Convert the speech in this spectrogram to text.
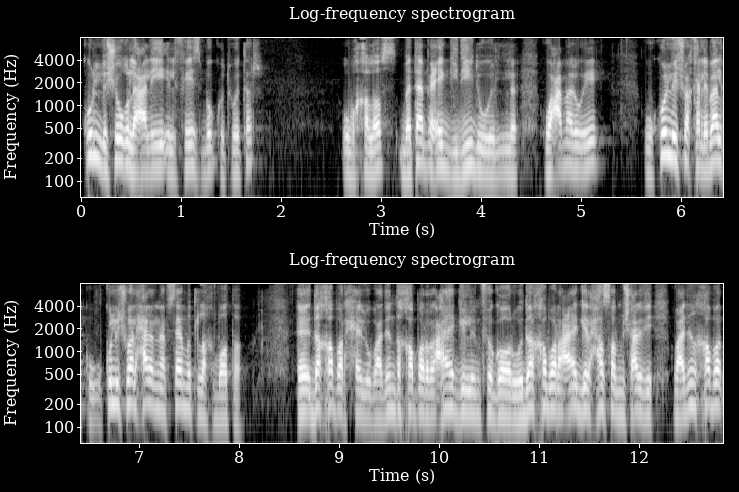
كل شغل عليه الفيسبوك وتويتر؟ وخلاص بتابع إيه الجديد وال... وعملوا إيه؟ وكل شوية خلي بالكم وكل شوية الحالة النفسيه متلخبطة. آه، ده خبر حلو وبعدين ده خبر عاجل انفجار وده خبر عاجل حصل مش عارف إيه وبعدين خبر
